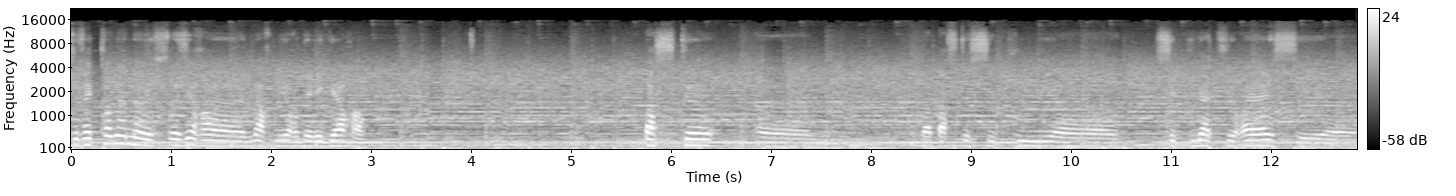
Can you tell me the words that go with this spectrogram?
Je vais quand même euh, choisir euh, l'armure délégueur. Parce que... parce que c'est plus... euh, c'est plus naturel, c'est... euh,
